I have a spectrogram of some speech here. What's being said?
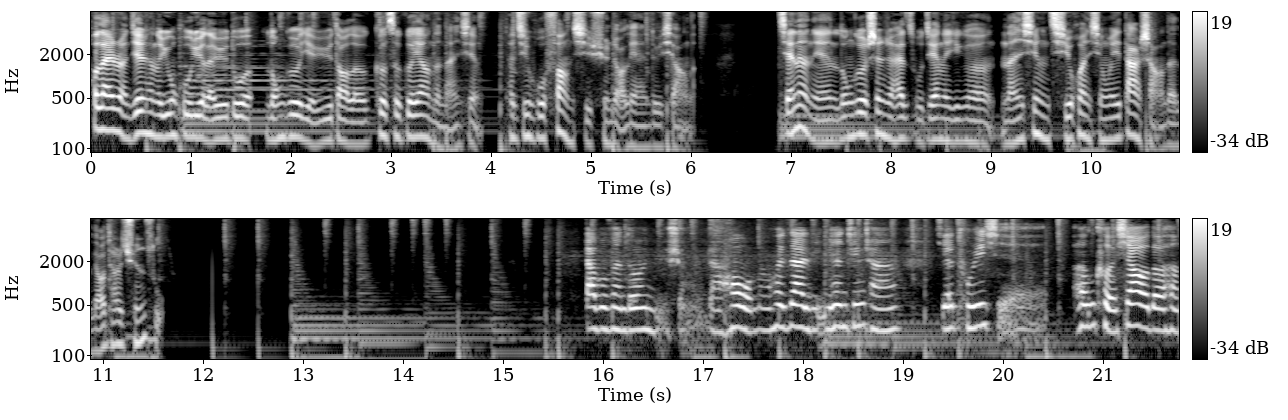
后来软件上的用户越来越多，龙哥也遇到了各色各样的男性，他几乎放弃寻找恋爱对象了。前两年，龙哥甚至还组建了一个男性奇幻行为大赏的聊天群组，大部分都是女生，然后我们会在里面经常截图一些很可笑的、很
